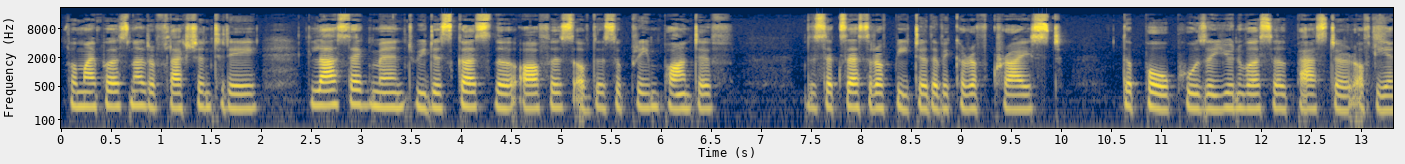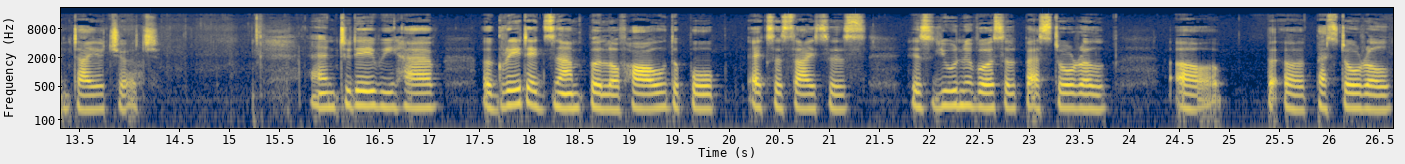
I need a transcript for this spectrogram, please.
For my personal reflection today, last segment we discussed the office of the Supreme Pontiff the successor of Peter, the vicar of Christ, the Pope, who is a universal pastor of the entire church. And today we have a great example of how the Pope exercises his universal pastoral uh, uh, pastoral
